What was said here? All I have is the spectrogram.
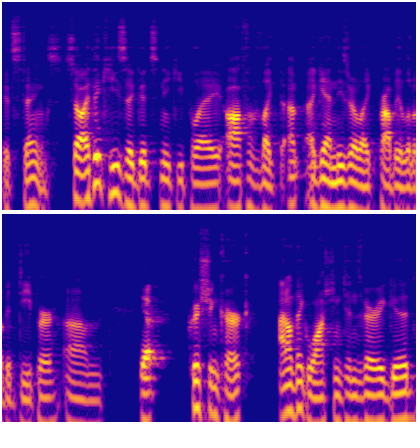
It stings. So I think he's a good sneaky play off of like um, again these are like probably a little bit deeper. Um, Yep. Christian Kirk. I don't think Washington's very good,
